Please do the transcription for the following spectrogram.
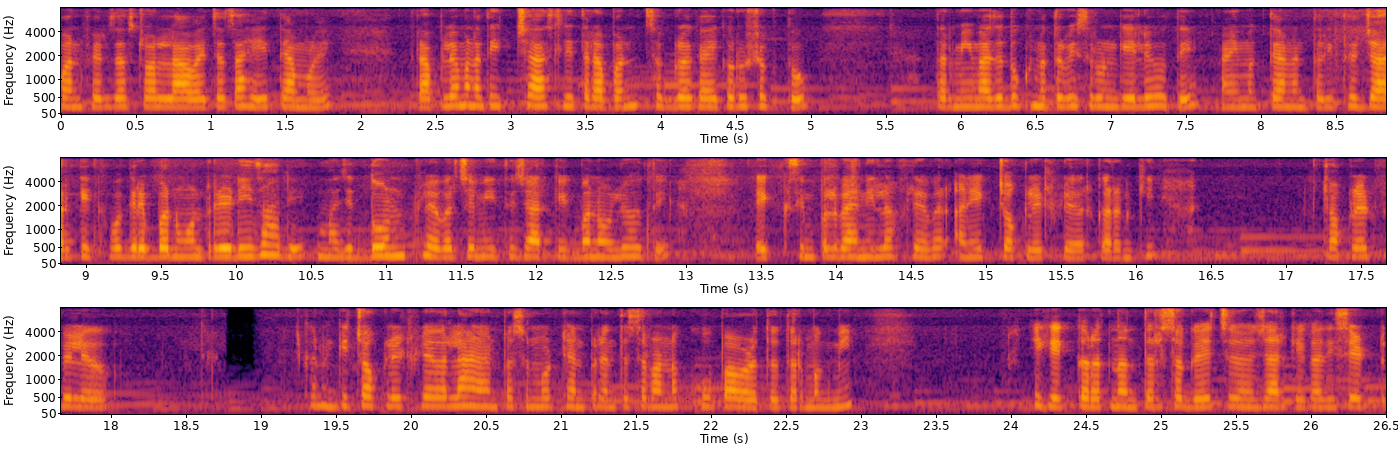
फनफेअरचा स्टॉल लावायचाच आहे त्यामुळे. तर आपल्या मनात इच्छा असली तर आपण सगळं काय करू शकतो. तर मी माझं दुखणं तर विसरून गेले होते आणि मग त्यानंतर इथं जार केक वगैरे बनवून रेडी झाले. माझे दोन फ्लेवरचे मी इथे जार केक बनवले होते. एक सिंपल व्हॅनिला फ्लेवर आणि एक चॉकलेट फ्लेवर कारण की चॉकलेट फ्लेवर कारण की चॉकलेट फ्लेवर लहानांपासून मोठ्यांपर्यंत सर्वांना खूप आवडतं. तर मग मी एक एक करत नंतर सगळेच जार केक आधी सेट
